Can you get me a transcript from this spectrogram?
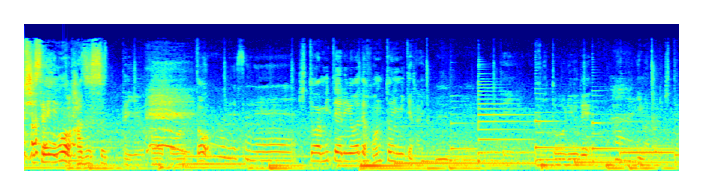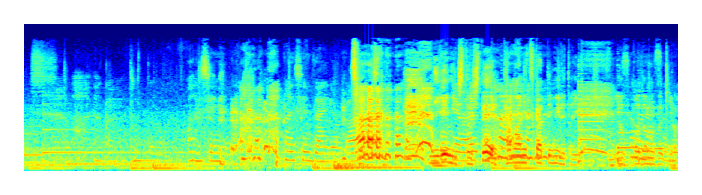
視線を外すっていう方法とそうですね。人は見てるようで本当に見てない。っていう二刀流ではい。今乗り切ってます。あなんかちょっと安心。安心材料が逃げ道としてたまに使ってみるといいかもしれない。よっぽどの時は、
